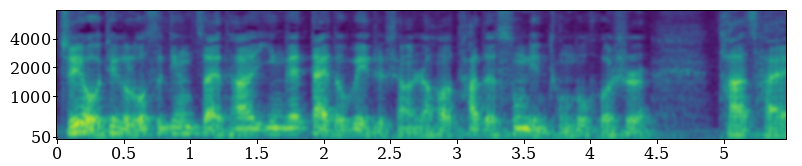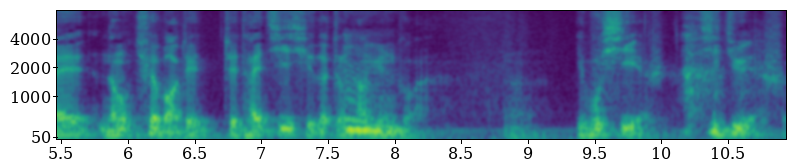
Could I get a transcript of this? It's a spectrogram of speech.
只有这个螺丝钉在它应该带的位置上，然后它的松紧程度合适，它才能确保这这台机器的正常运转。嗯，一部戏也是，戏剧也是。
